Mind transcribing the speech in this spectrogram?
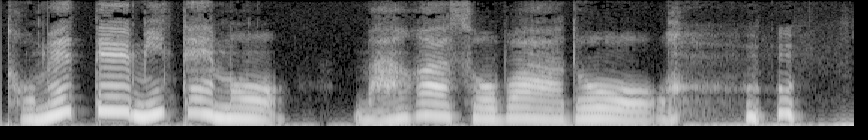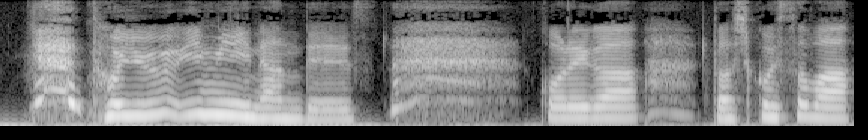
止めてみても、まがそばどうという意味なんです。これが、年越しそば、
